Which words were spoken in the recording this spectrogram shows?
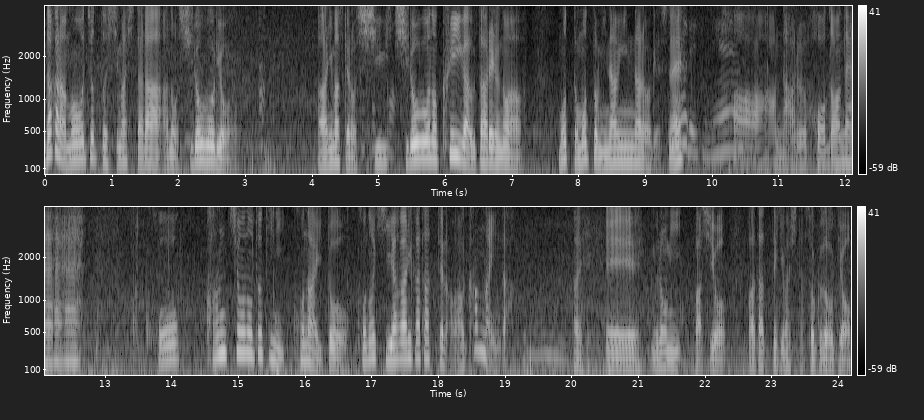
だからもうちょっとしましたらあの白魚漁。あ。りますけどし白魚の杭が打たれるのはもっともっと南になるわけですそうねですね。はあなるほどね。こう干潮の時に来ないとこの干上がり方っていうのは分かんないんだ。はい、えー、室見橋を渡ってきました。側道橋。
